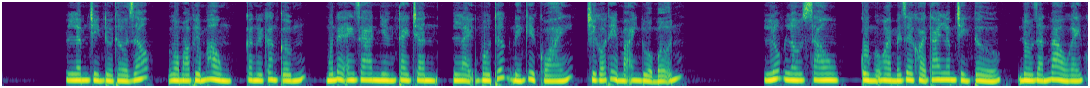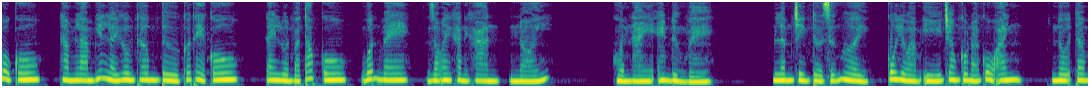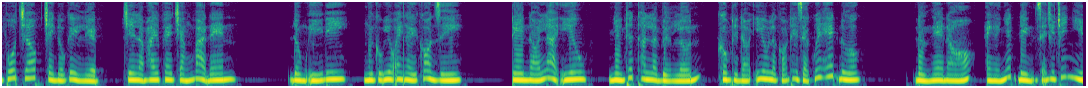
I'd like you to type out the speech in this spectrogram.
Lâm Trình tử thở dốc, Gò má phiếm hồng, Cả người căng cứng. Muốn đẩy anh ra nhưng tay chân lại vô thức đến kỳ quái, Chỉ có thể mà anh đùa bỡn. Lúc lâu sau Cô ngựa hoài mới rời khỏi tay Lâm Trình Tử, Đầu dán vào gáy của cô, Tham lam hít lấy hương thơm từ cơ thể cô. Tay luồn vào tóc cô, vuốt ve, Giọng anh khàn khàn, Nói, Hôm nay em đừng về. Lâm Trình Tử giữ người, Cô hiểu hàm ý trong câu nói của anh. Nội tâm phút chốc tranh đấu kịch liệt, Chia làm hai phe trắng và đen. Đồng ý đi Người cũng yêu anh ấy còn gì Tuy nói là yêu Nhưng thất thân là việc lớn không thể nói yêu là có thể giải quyết hết được. Đừng nghe nó, anh ấy nhất định sẽ chịu trách nhiệm.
